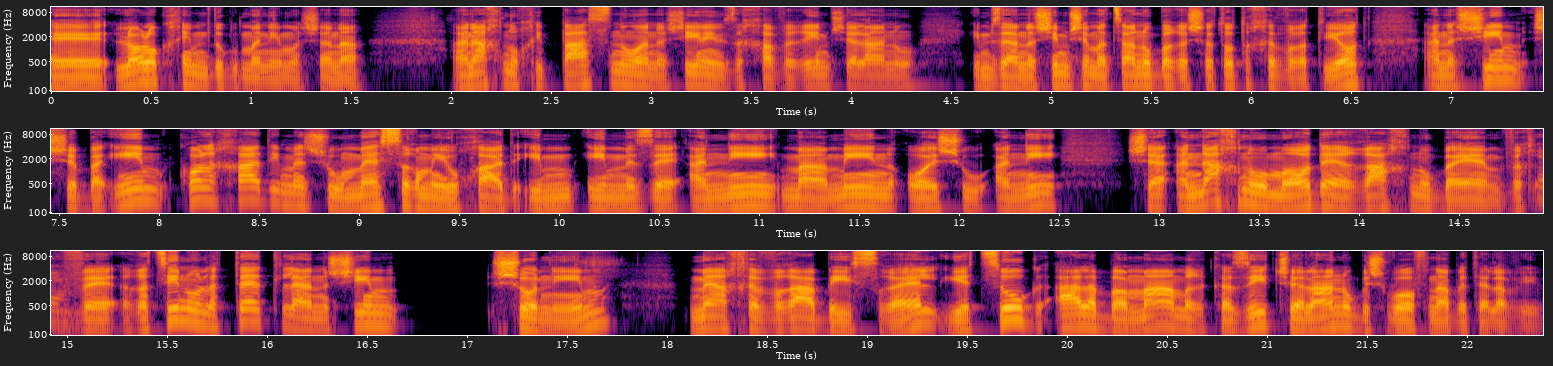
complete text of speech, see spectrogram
אה, לא לוקחים דוגמנים השנה. אנחנו חיפשנו אנשים, אם זה חברים שלנו, אם זה אנשים שמצאנו ברשתות החברתיות, אנשים שבאים, כל אחד עם איזשהו מסר מיוחד, עם, עם איזה אני מאמין, או איזשהו אני, שאנחנו מאוד הערכנו בהם, ו- כן. ורצינו לתת לאנשים שונים, מהחברה בישראל, ייצוג על הבמה המרכזית שלנו בשבוע אופנה בתל אביב.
